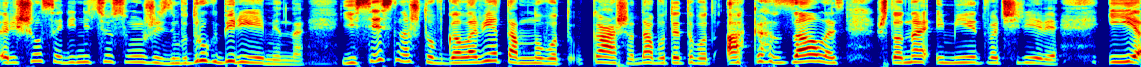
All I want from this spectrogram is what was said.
решил соединить всю свою жизнь, вдруг беременна. Естественно, что в голове там, ну вот каша, да, вот это вот оказалось, что она имеет в чреве. И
